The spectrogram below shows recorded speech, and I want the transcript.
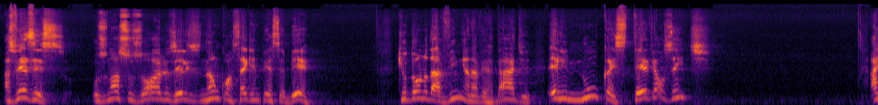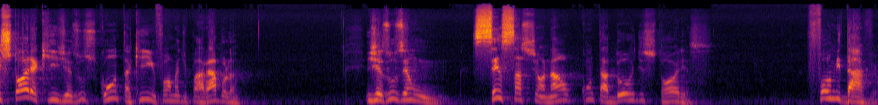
Às vezes, os nossos olhos, eles não conseguem perceber que o dono da vinha, na verdade, ele nunca esteve ausente. A história que Jesus conta aqui em forma de parábola, e Jesus é um sensacional contador de histórias formidável,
